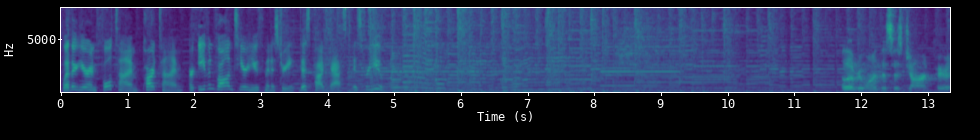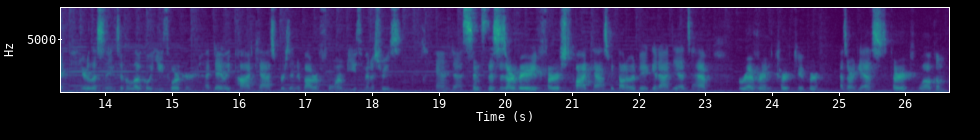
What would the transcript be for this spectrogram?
Whether you're in full time, part time, or even volunteer youth ministry, this podcast is for you. Hello, everyone. This is John Parrott, and you're listening to The Local Youth Worker, a daily podcast presented by Reformed Youth Ministries. And uh, since this is our very first podcast, we thought it would be a good idea to have Reverend Kurt Cooper as our guest. Kurt, welcome.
